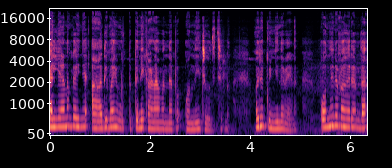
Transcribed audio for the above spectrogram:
കല്യാണം കഴിഞ്ഞ് ആദ്യമായി മുത്തപ്പനെ കാണാൻ വന്നപ്പോൾ ഒന്നേ ചോദിച്ചുള്ളൂ. ഒരു കുഞ്ഞിനെ വേണം. ഒന്നിന് പകരം ദാ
